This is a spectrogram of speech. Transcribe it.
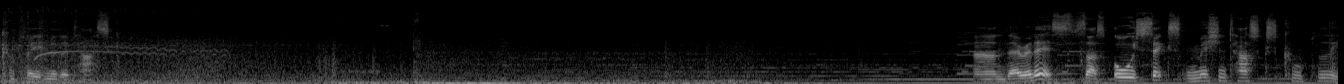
complete another task. And there it is. So that's all six mission tasks complete.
